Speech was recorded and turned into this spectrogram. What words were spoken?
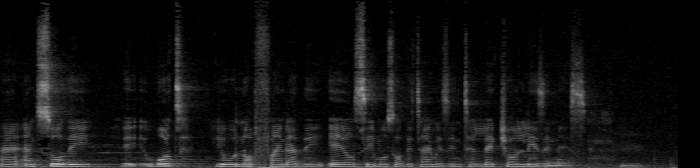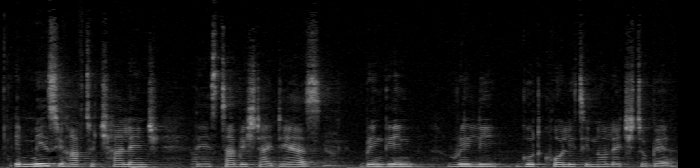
Uh, and so, the, eh, what you will not find at the ALC most of the time is intellectual laziness. Mm. It means you have to challenge the established ideas, Yeah. bring in really good quality knowledge to bear.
